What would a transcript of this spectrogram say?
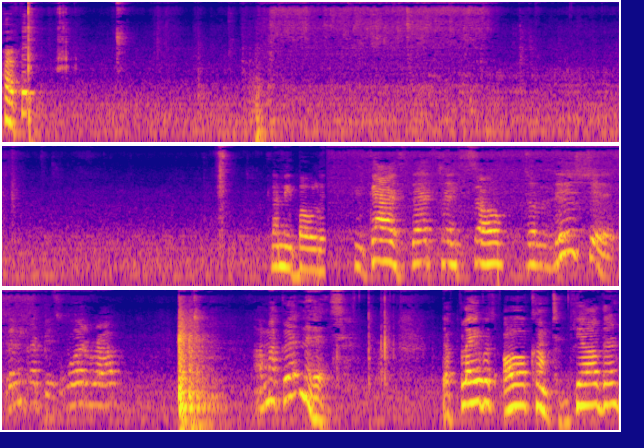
Perfect. Let me bowl it. You guys, that tastes so delicious. Let me cut this water off. Oh my goodness. The flavors all come together.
